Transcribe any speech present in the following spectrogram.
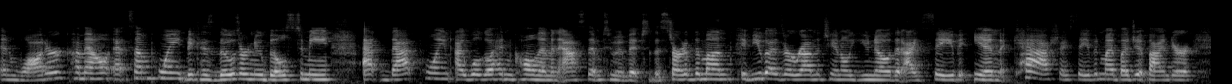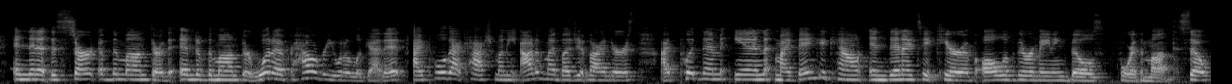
and water come out at some point because those are new bills to me. At that point, I will go ahead and call them and ask them to move it to the start of the month. If you guys are around the channel, you know that I save in cash. I save in my budget binder. And then at the start of the month or the end of the month or whatever, however you want to look at it, I pull that cash money out of my budget binders. I put them in my bank account and then I take care of all of the remaining bills for the month. So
